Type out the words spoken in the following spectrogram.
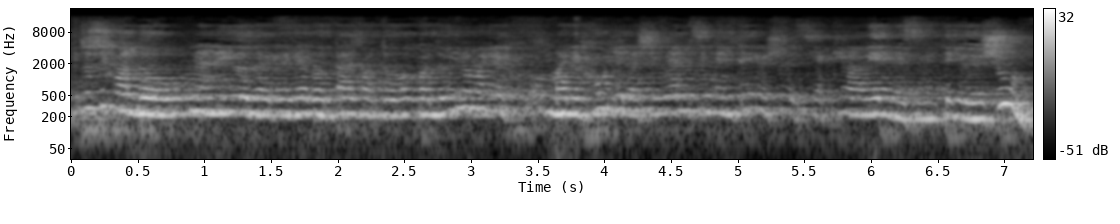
Entonces cuando, una anécdota que quería contar, cuando, cuando vino María, María Julia y la llevé al cementerio, yo decía, ¿qué va a haber en el cementerio de Yun?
